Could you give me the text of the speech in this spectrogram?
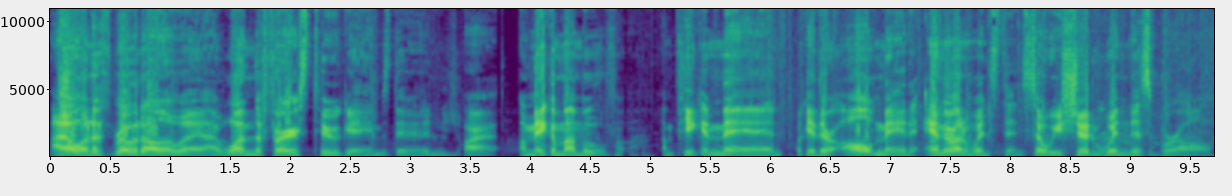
I don't want to throw it all away. I won the first two games, dude. All right, I'm making my move. I'm peeking man. Okay, they're all man and they're on Winston. So we should win this brawl.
